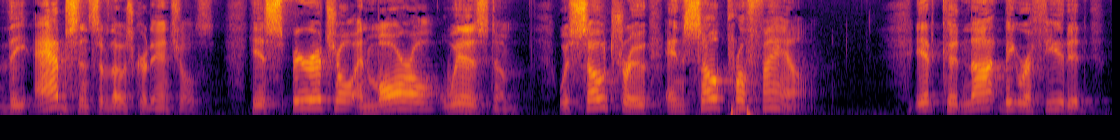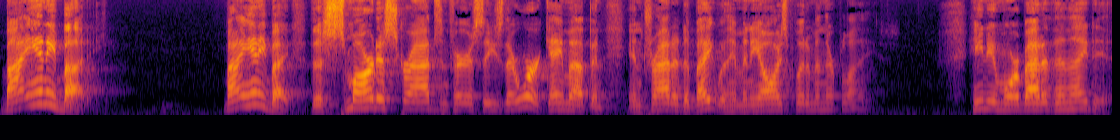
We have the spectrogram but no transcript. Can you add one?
the absence of those credentials, his spiritual and moral wisdom was so true and so profound, it could not be refuted by anybody. By anybody. The smartest scribes and Pharisees there were came up and, and tried to debate with him, and he always put them in their place. He knew more about it than they did.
